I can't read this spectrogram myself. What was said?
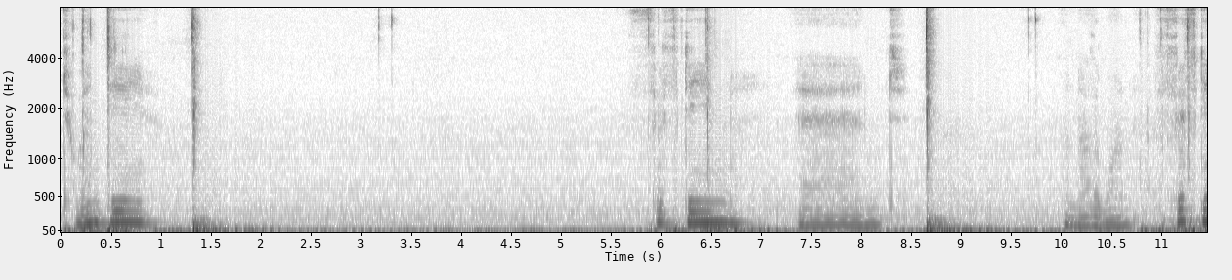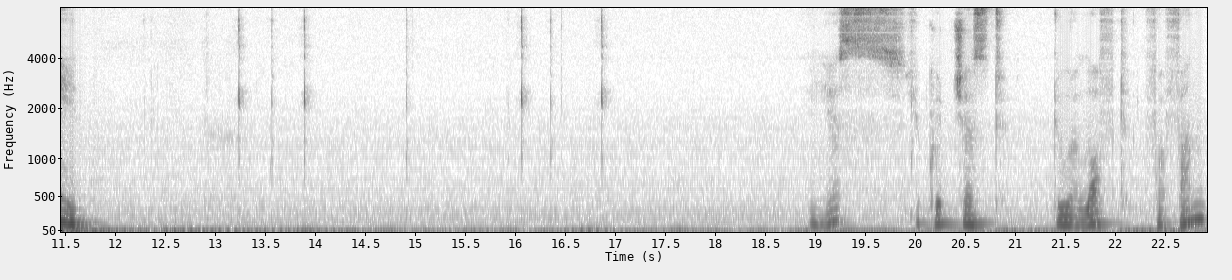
20 15 and another one 15 yes you could just do a loft for fun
